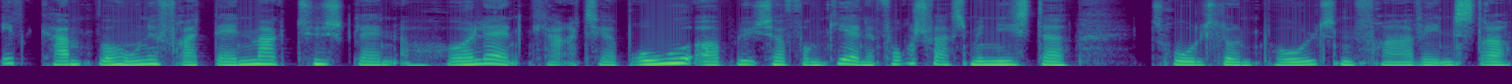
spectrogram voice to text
1 kampvogne fra Danmark, Tyskland og Holland klar til at bruge, oplyser fungerende forsvarsminister Troels Lund Poulsen fra Venstre.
